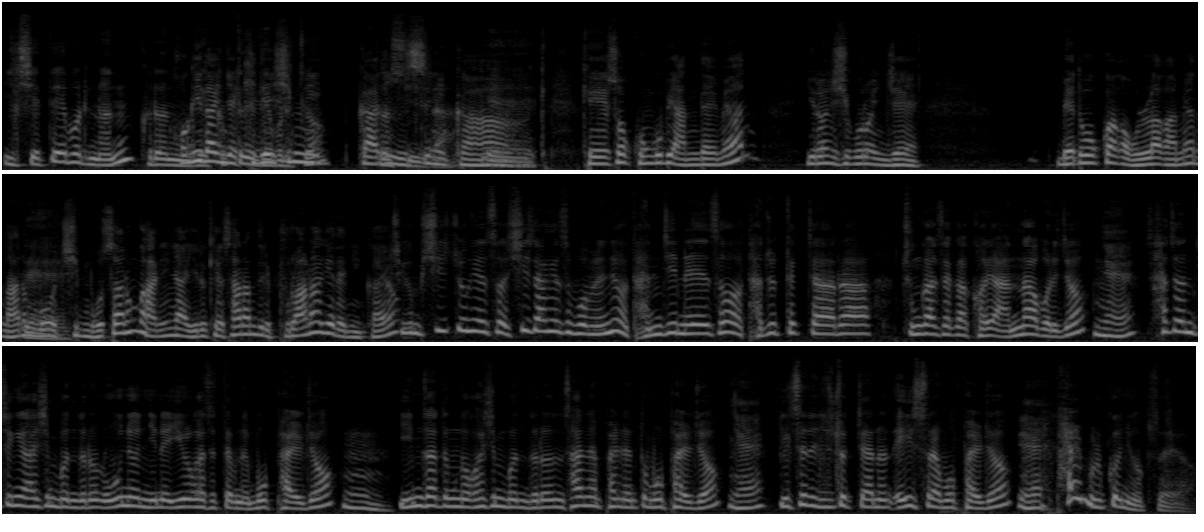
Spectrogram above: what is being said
일시에 떼버리는 그런 거기다 이제 기대 심리까지 있으니까 예. 계속 공급이 안 되면 이런 식으로 이제 매도 효과가 올라가면 나는 뭐 네. 뭐집 못 사는 거 아니냐 이렇게 사람들이 불안하게 되니까요. 지금 시중에서 시장에서 보면요 단지 내에서 다주택자라 중과세가 거의 안 나와버리죠. 네. 사전 증여하신 분들은 5년 이내 이월과세 때문에 못 팔죠. 음. 임사 등록하신 분들은 4년 8년 또 못 팔죠. 네. 1세대 주택자는 에이스라 못 팔죠. 네. 팔 물건이 없어요.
